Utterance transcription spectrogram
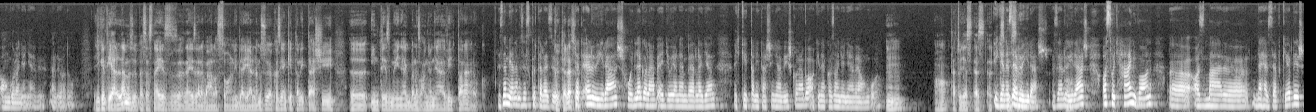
angol anyanyelvű előadó. Egyébként jellemző, persze ezt nehéz, nehéz erre válaszolni, de jellemzőek az ilyen két tanítási ö, intézményekben az anyanyelvi tanárok? Ez nem jellemző, ez kötelező. Kötelező? Tehát előírás, hogy legalább egy olyan ember legyen egy két tanítási nyelvi iskolába, akinek az anyanyelve angol. Uh-huh. Aha, tehát, hogy ez, ez, ez Igen, ez, előírás. Ez előírás. Aha. Az, hogy hány van, az már nehezebb kérdés.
